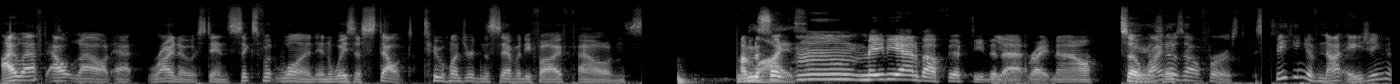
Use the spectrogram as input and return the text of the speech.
I laughed out loud at Rhino stands six foot one and weighs a stout two hundred and seventy five pounds. I'm just like, mm, maybe add about 50 to Yeah. that right now. So Seriously? Rhino's out first. Speaking of not aging,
